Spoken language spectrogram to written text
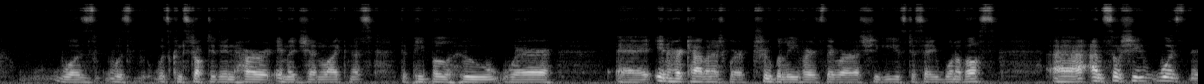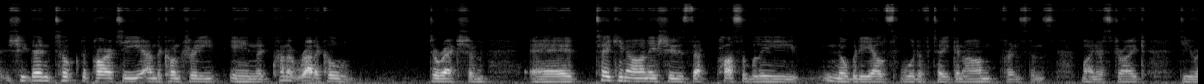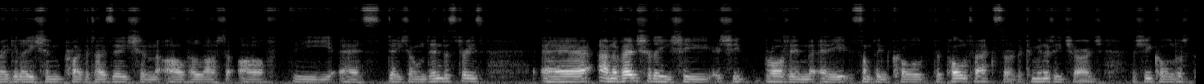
was was was constructed in her image and likeness. The people who were uh, in her cabinet were true believers. They were, as she used to say, one of us. Uh, and so she was. She then took the party and the country in a kind of radical direction, uh, taking on issues that possibly nobody else would have taken on. For instance, minor strike, deregulation, privatization of a lot of the uh, state-owned industries. Uh, and eventually, she she brought in a something called the poll tax or the community charge, as she called it,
